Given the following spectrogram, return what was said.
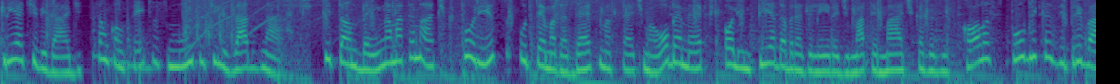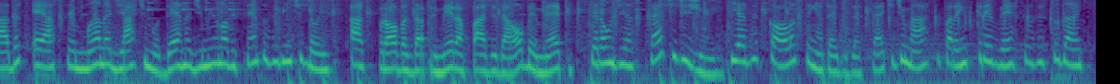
criatividade são conceitos muito utilizados na arte e também na matemática. Por isso, o tema da 17ª OBMEP, Olimpíada Brasileira de Matemática das Escolas Públicas e Privadas, é a Semana de Arte Moderna de 1922. As provas da primeira fase da OBMEP serão dia 7 de junho e as escolas têm até 17 de março para inscrever seus estudantes.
